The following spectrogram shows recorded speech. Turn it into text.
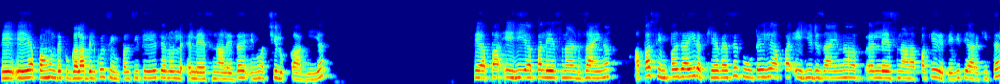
ਤੇ ਇਹ ਆਪਾਂ ਹੁਣ ਦੇਖੋ, ਗਲਾ ਬਿਲਕੁਲ ਸਿੰਪਲ ਸੀ ਤੇ ਇਹ ਚਲੋ ਲੈ- ਲੈਸ ਨਾਲ ਇਹਦਾ, ਇਹਨੂੰ ਅੱਛੀ ਲੁੱਕ ਆ ਗਈ ਆ। ਤੇ ਆਪਾਂ ਇਹੀ, ਆਪਾਂ ਲੇਸ ਨਾਲ ਡਿਜ਼ਾਈਨ ਆਪਾਂ ਸਿੰਪਲ ਜਿਹਾ ਹੀ ਰੱਖਿਆ। ਵੈਸੇ ਸੂਟ ਇਹ, ਆਪਾਂ ਇਹੀ ਡਿਜ਼ਾਈਨ ਲੈਸ ਨਾਲ ਆਪਾਂ ਘੇਰੇ ਤੇ ਵੀ ਤਿਆਰ ਕੀਤਾ।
